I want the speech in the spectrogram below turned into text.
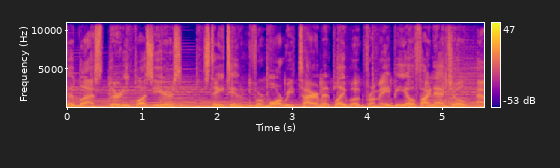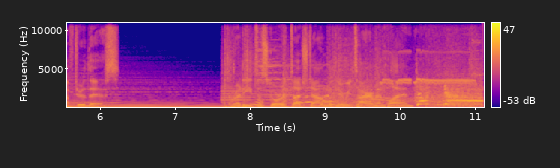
could last 30 plus years? Stay tuned for more Retirement Playbook from APO Financial after this. Ready to score a touchdown with your retirement plan? Touchdown!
